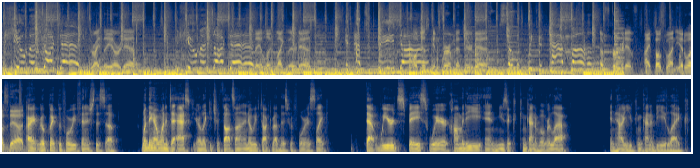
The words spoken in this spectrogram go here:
The humans are dead. He's right, they are dead. The humans are dead. They look like they're dead. It had to be done. I'll just confirm that they're dead. so that we could have fun. Affirmative. I poked one, it was dead. All right, real quick before we finish this up, one thing I wanted to ask or like get your thoughts on. I know we've talked about this before. Is like that weird space where comedy and music can kind of overlap, and how you can kind of be like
